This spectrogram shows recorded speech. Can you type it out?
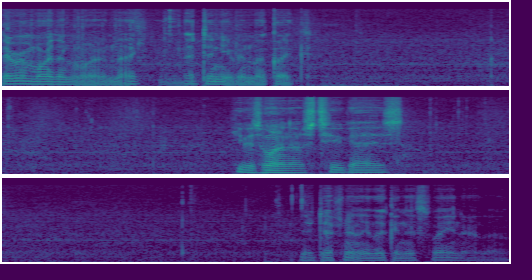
There were more than one. That that didn't even look like he was one of those two guys. They're definitely looking this way now, though.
